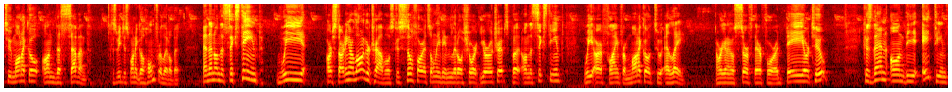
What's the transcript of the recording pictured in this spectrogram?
to Monaco on the 7th because we just want to go home for a little bit. And then on the 16th, we are starting our longer travels because so far it's only been little short Euro trips. But on the 16th, we are flying from Monaco to LA. And we're gonna go surf there for a day or two. Because then on the 18th,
